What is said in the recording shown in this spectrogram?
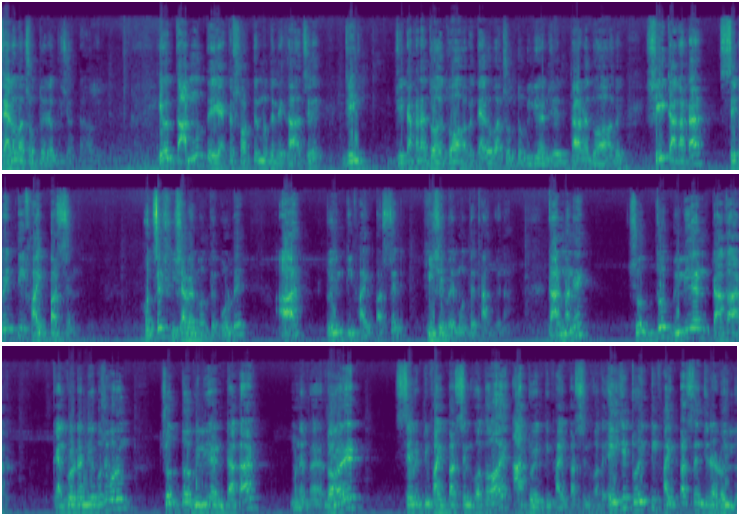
তেরো বা চোদ্দ এরকম কিছু একটা হবে। এবং তার মধ্যে একটা শর্তের মধ্যে লেখা আছে যে যে টাকাটা দেওয়া হবে, তেরো বা চোদ্দ বিলিয়ন যে টাকাটা দেওয়া হবে, সেই টাকাটার সেভেন্টি ফাইভ পার্সেন্ট হচ্ছে হিসাবের মধ্যে পড়বে আর টোয়েন্টি ফাইভ পার্সেন্ট হিসেবের মধ্যে থাকবে না। তার মানে চোদ্দ বিলিয়ন টাকার ক্যালকুলেটর নিয়ে বসে পড়ুন, চোদ্দ বিলিয়ন টাকার মানে ডলারের সেভেন্টি ফাইভ পার্সেন্ট কত হয় আর টোয়েন্টি ফাইভ পার্সেন্ট কত এই যে টোয়েন্টি ফাইভ পার্সেন্ট যেটা রইল,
